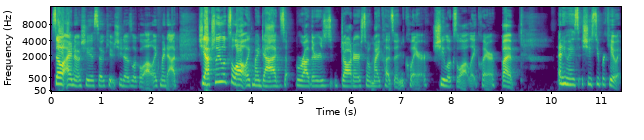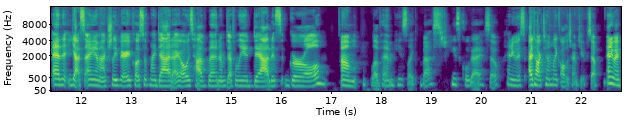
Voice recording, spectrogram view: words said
So I know she is so cute. She does look a lot like my dad. She actually looks a lot like my dad's brother's daughter. So my cousin Claire. She looks a lot like Claire. But, anyways, she's super cute. And yes, I am actually very close with my dad. I always have been. I'm definitely a dad's girl. Um, love him. He's like the best. He's a cool guy. So, anyways, I talk to him like all the time too. So, anyway,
